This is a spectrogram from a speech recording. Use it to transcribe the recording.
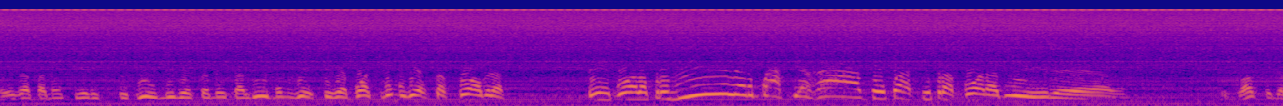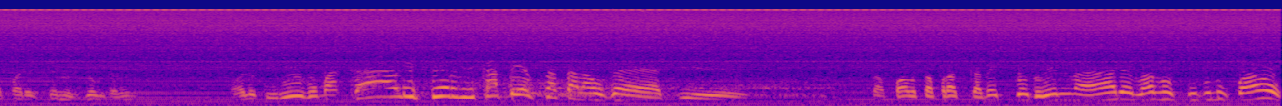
Foi exatamente ele que subiu, o Miller também tá ali, vamos ver esse rebote, vamos ver essa sobra. Tem bola pro Miller, bate errado, bate pra fora, Miller. Gosta de aparecer no jogo também. Olha o perigo, Macalister de cabeça, tá lá o Zete. São Paulo tá praticamente todo ele na área, lá no segundo pau.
